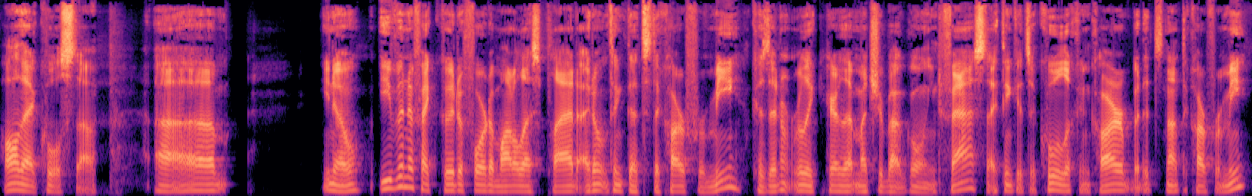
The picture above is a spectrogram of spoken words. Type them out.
all that cool stuff. Um, you know, even if I could afford a Model S Plaid, I don't think that's the car for me because I don't really care that much about going fast. I think it's a cool looking car, but it's not the car for me.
